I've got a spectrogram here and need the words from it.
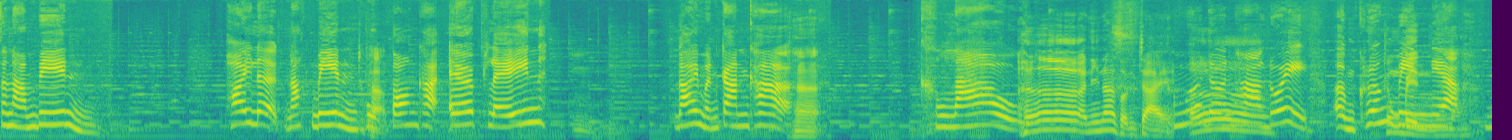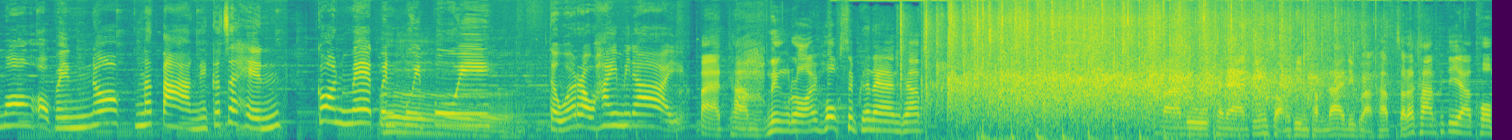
สนามบิน pilot นักบิน ถูคกรับต้องค่ะ airplane อืมได้เหมือนกันค่ะ ฮะ cloud เออ อันนี้น่าสนใจเมื่อเดินทางด้วยเอิ่มเครื่องเครื่องบิบินนเนี่ยนะมองออกไปนอกหน้าต่างเนี่ยก็จะเห็นก้อนเมฆเป็นปุยปุยๆเออแต่ว่าเราให้ไม่ได้ 8คำ160 คะแนนครับ มาดูคะแนนที่ทั้งสองทีมทำได้ดีกว่าครับสารคามพิทยาคม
